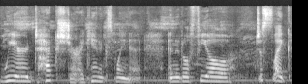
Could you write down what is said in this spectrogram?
weird texture. I can't explain it. And it'll feel just like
